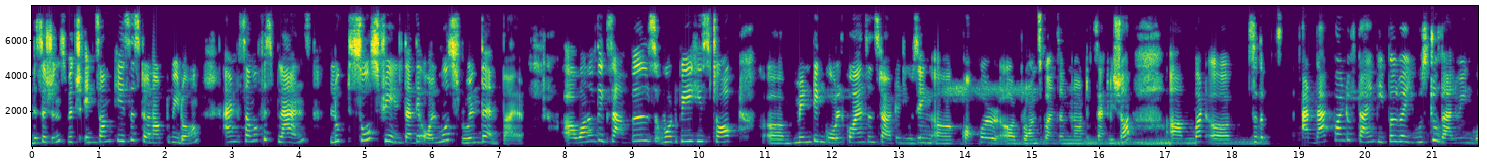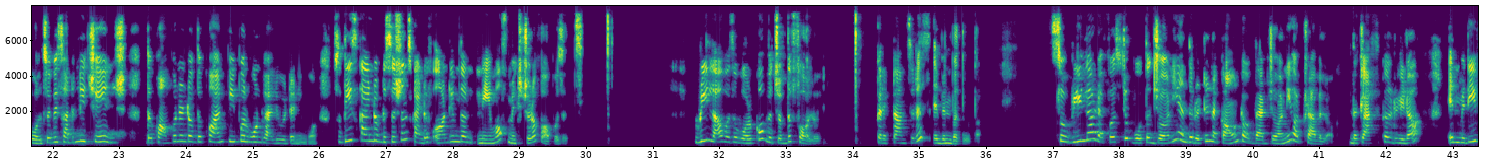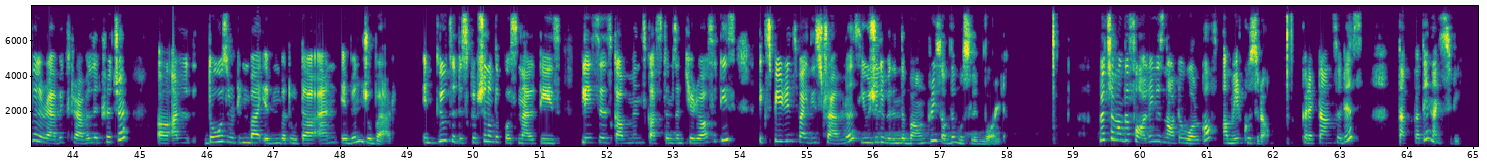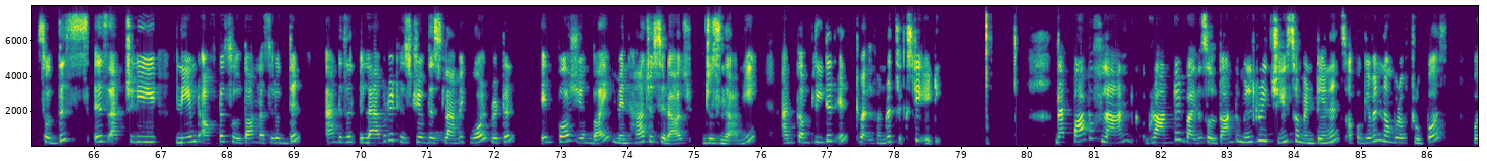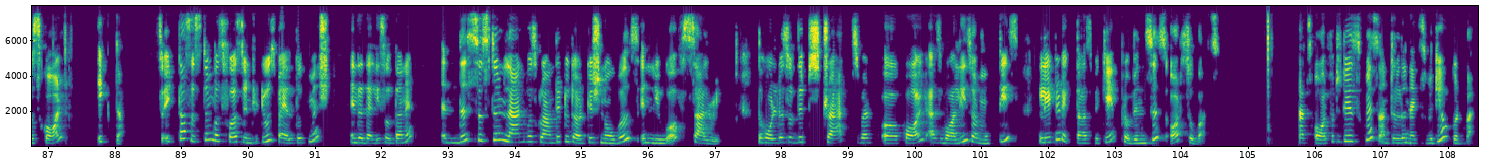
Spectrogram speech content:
decisions which in some cases turn out to be wrong and some of his plans looked so strange that they almost ruined the empire. Uh, one of the examples would be he stopped uh, minting gold coins and started using uh, copper or bronze coins. I'm not exactly sure. Um, but uh, so the at that point of time people were used to valuing gold. So if we suddenly change the component of the coin people won't value it anymore. So these kind of decisions kind of earned him the name of mixture of opposites. Rihla was a work of which of the following? Correct answer is Ibn Battuta. So Rihla refers to both a journey and the written account of that journey or travelogue. The classical Rihla in medieval Arabic travel literature uh, are those written by Ibn Battuta and Ibn Jubayr. Includes a description of the personalities, places, governments, customs, and curiosities experienced by these travelers, usually within the boundaries of the Muslim world. Which among the following is not a work of Amir Khusrau? Correct answer is Tabaqat-e-Nasiri. So this is actually named after Sultan Nasiruddin and is an elaborate history of the Islamic world written in Persian by Minhaj Siraj Juzjani and completed in 1260 AD. That part of land granted by the Sultan to military chiefs for maintenance of a given number of troopers was called Ikta. So Ikta system was first introduced by Iltutmish in the Delhi Sultanate. In this system, land was granted to Turkish nobles in lieu of salary. The holders of these tracts were uh, called as walis or muqtis. Later, iktas became provinces or subas. That's all for today's quiz. Until the next video, goodbye.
